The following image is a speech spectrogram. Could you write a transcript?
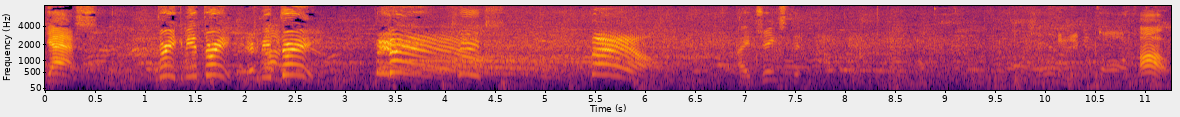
Yes. Three. Give me a three. Give me a three. Bam! Bam! I jinxed it. Jordan, you can talk. Oh.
